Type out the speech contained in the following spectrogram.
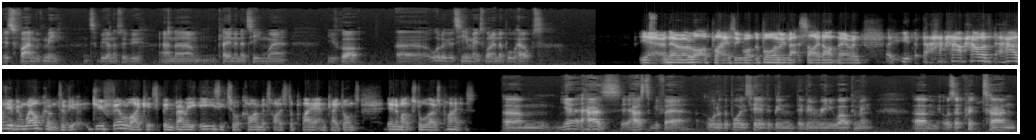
it's fine with me, to be honest with you. And um, playing in a team where you've got uh, all of your teammates wanting the ball helps. Yeah, and there are a lot of players who want the ball in that side, aren't there? And uh, how how have how have you been welcomed? Have you do you feel like it's been very easy to acclimatise to play at MK Dons in amongst all those players? Um, yeah, it has. It has to be fair. All of the boys here, they've been they've been really welcoming. Um, it was a quick turn.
